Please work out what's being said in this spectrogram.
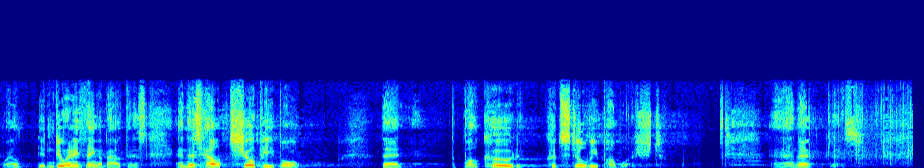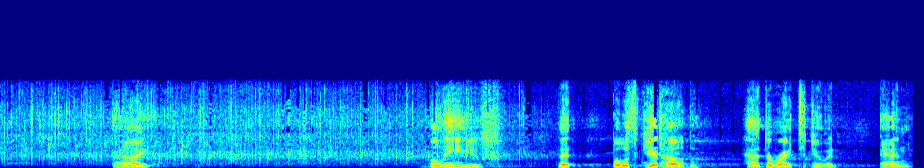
well, didn't do anything about this. And this helped show people that the code could still be published. And that, yes. And I believe that both GitHub had the right to do it and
